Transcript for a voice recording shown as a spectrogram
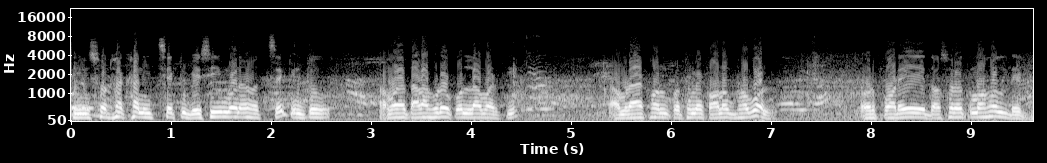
তিনশো টাকা নিচ্ছে, একটু বেশিই মনে হচ্ছে, কিন্তু আমরা তাড়াহুড়ো করলাম আর কি। আমরা এখন প্রথমে কনক ভবন, ওর পরে দশরথ মহল দেখব।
